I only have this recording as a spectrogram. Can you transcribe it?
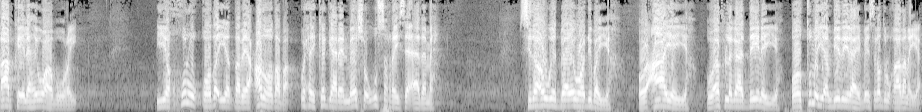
qaabka ilaahay u abuuray iyo khuluqooda iyo dabeecadoodaba waxay ka gaareen meesha ugu sarraysa aadamaha. Sidaa awgeed baa iyagoo dhibaya oo caayaya oo aflagaadaynaya oo tumaya ambiyada ilaahay bay isaga dulqaadanayaan.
